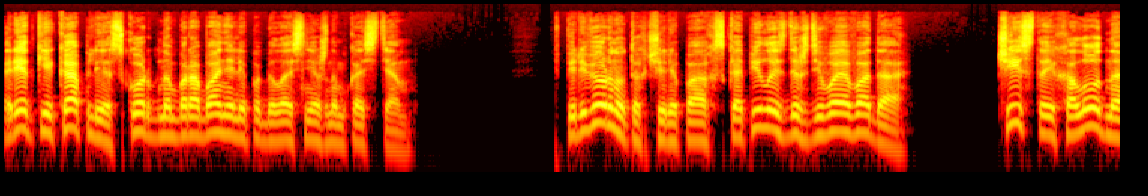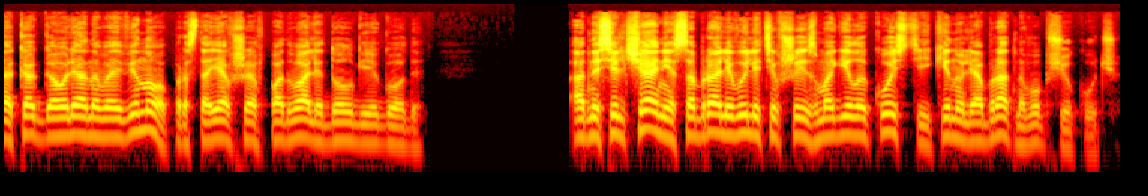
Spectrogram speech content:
Редкие капли скорбно барабанили по белоснежным костям. В перевернутых черепах скопилась дождевая вода, чистая и холодная, как гауляновое вино, простоявшее в подвале долгие годы. Односельчане собрали вылетевшие из могилы кости и кинули обратно в общую кучу.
